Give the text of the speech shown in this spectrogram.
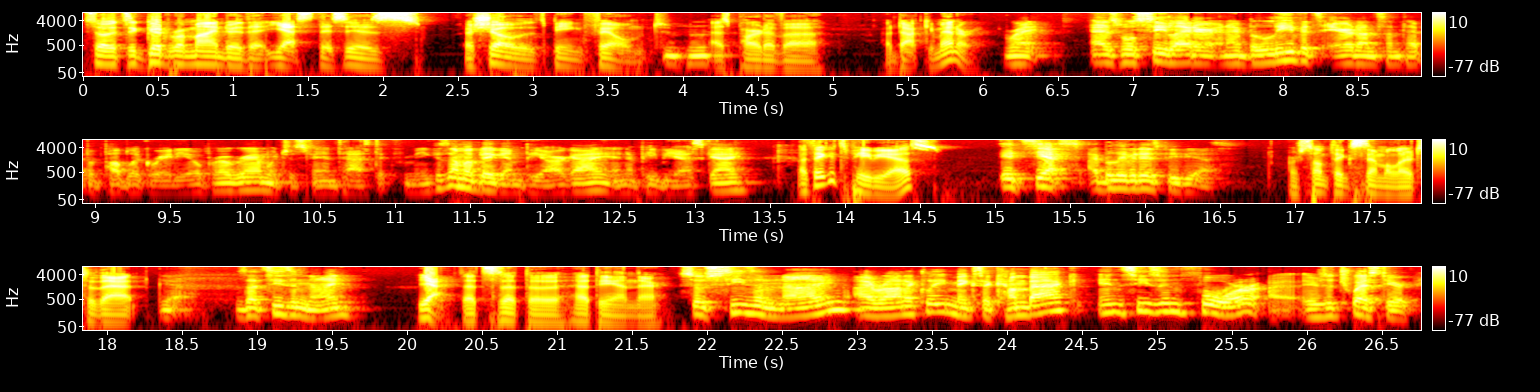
So it's a good reminder that yes, this is a show that's being filmed mm-hmm. as part of a, a documentary. Right. As we'll see later, and I believe it's aired on some type of public radio program, which is fantastic for me because I'm a big NPR guy and a PBS guy. I think it's PBS It's yes, I believe it is PBS. or something similar to that. Yeah. Is that season nine? Yeah, that's at the at the end there. So season nine, ironically, makes a comeback in season four. Uh, there's a twist here.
